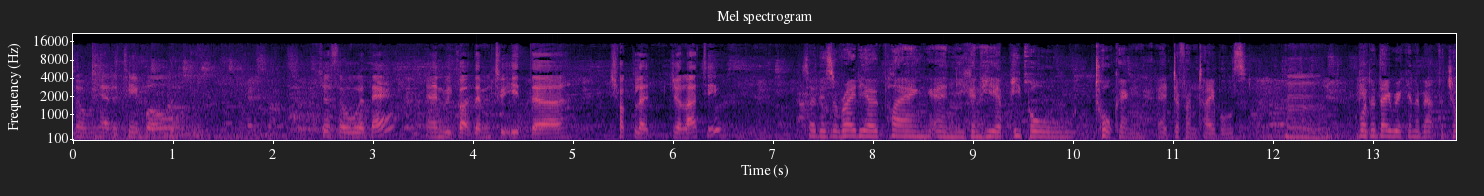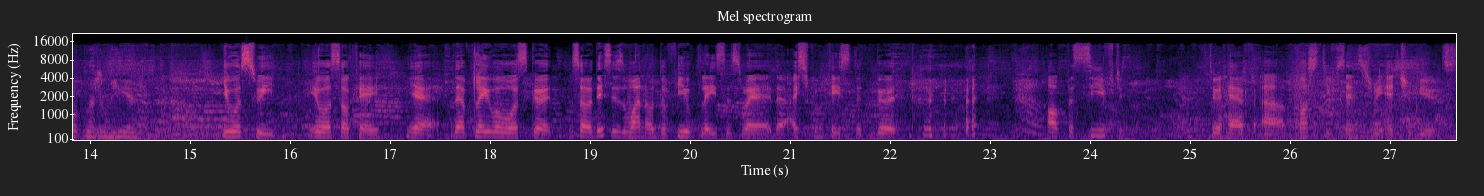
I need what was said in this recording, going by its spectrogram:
So we had a table just over there, and we got them to eat the chocolate gelati. So there's a radio playing and you can hear people talking at different tables. Hmm. What did they reckon about the chocolate in here? It was sweet. It was okay. Yeah, the flavor was good. So this is one of the few places where the ice cream tasted good, or perceived to have uh, positive sensory attributes.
